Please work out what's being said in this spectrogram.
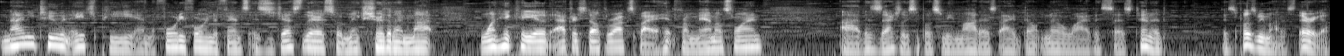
92 in HP and the 44 in defense is just there, so make sure that I'm not one hit KO'd after Stealth Rocks by a hit from Mamoswine. Uh, this is actually supposed to be modest. I don't know why this says timid. It's supposed to be modest. There we go.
